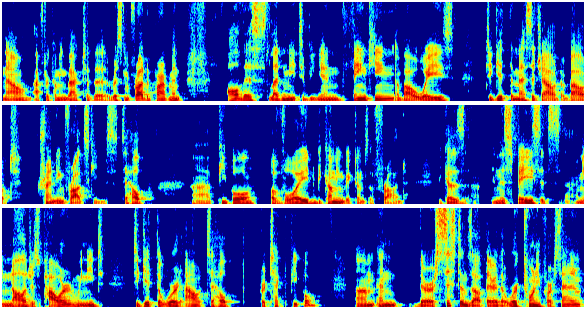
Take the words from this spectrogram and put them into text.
now, after coming back to the risk and fraud department, all this led me to begin thinking about ways to get the message out about trending fraud schemes to help uh, people avoid becoming victims of fraud. Because in this space it's i mean knowledge is power. We need to get the word out to help protect people. Um, and there are systems out there that work 24 7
